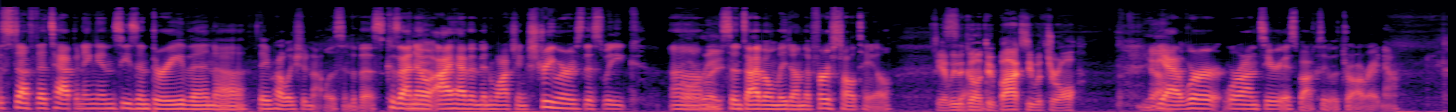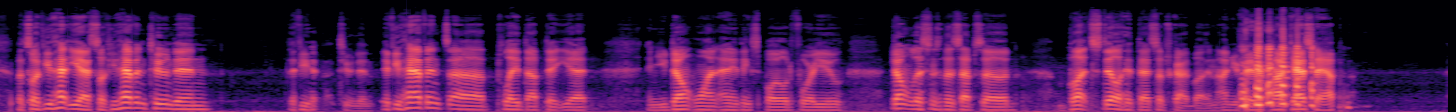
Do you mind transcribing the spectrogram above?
the stuff that's happening in season three, then uh, they probably should not listen to this because I know Yeah. I haven't been watching streamers this week um, right. since I've only done the first tall tale. yeah, we've been going through boxy withdrawal. Yeah. Yeah, we're we're on serious boxy withdrawal right now. But so if you ha- yeah, so if you haven't tuned in, if you tuned in, if you haven't uh, played the update yet, and you don't want anything spoiled for you, don't listen to this episode, but still hit that subscribe button on your favorite podcast app,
